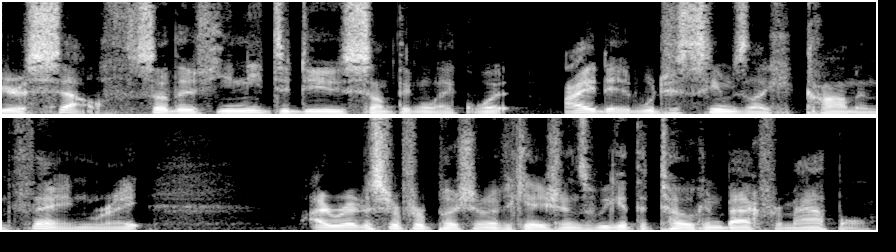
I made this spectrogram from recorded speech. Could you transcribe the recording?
yourself. So that if you need to do something like what i did which seems like a common thing right? I register for push notifications. We get the token back from apple.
